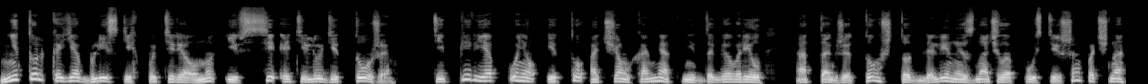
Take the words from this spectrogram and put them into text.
Не только я близких потерял, но и все эти люди тоже. Теперь я понял и то, о чем хомяк не договорил, а также то, что для Лены значило пусть и шапочно,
